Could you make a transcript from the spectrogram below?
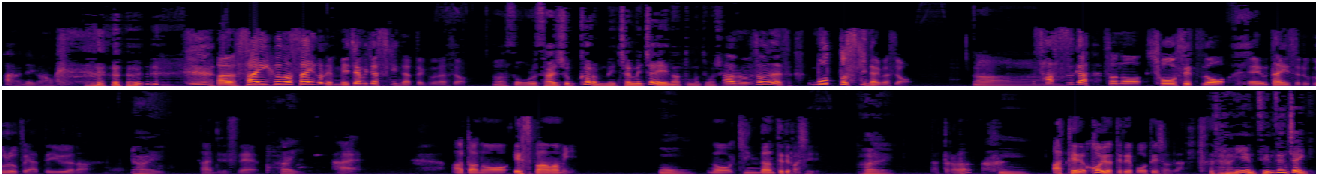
あ、じゃあ今、あの、最後の最後でめちゃめちゃ好きになった曲なんですよ。あそう、俺最初からめちゃめちゃええなと思ってましたあけど、そうなんです。もっと好きになりますよ。ああ。さすが、その小説を、えー歌にするグループやっていうような。はい。感じですね。はい。はい。あとあの、エスパーマミうん。の禁断テレパシーはい。だったかな？うん。あ、テレ、恋はテレポーテーションだ。何やねん全然ちゃい。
